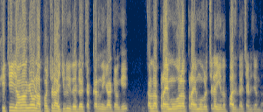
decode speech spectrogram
ਖਿੱਚੀ ਜਾਵਾਂਗੇ, ਹੁਣ ਆਪਾਂ ਚੜਾਈ ਚੜੂਈ ਦਾ ਏਡਾ ਚੱਕਰ ਨਹੀਂਗਾ ਕਿਉਂਕਿ ਕੱਲਾ ਪ੍ਰਾਈਮ ਮੂਵਰ ਆ ਪ੍ਰਾਈਮ ਮੂਵਰ ਚੜਾਈਆਂ ਦਾ ਭੱਜਦਾ ਚੜ ਜਾਂਦਾ।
